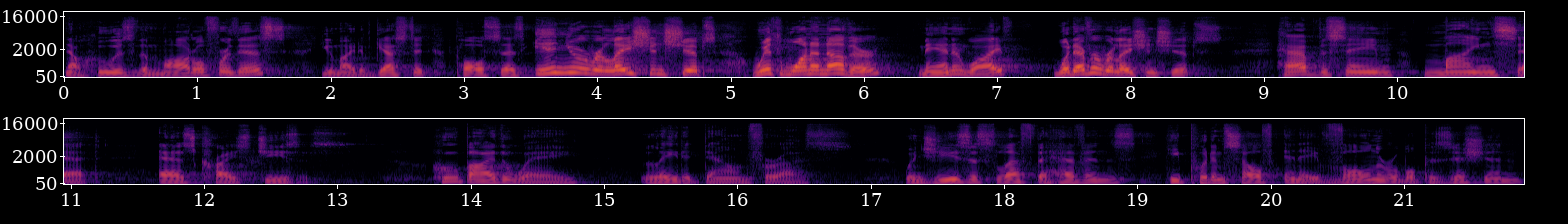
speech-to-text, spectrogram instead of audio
Now, who is the model for this? You might have guessed it. Paul says, in your relationships with one another, man and wife, whatever relationships, have the same mindset as Christ Jesus, who, by the way, laid it down for us. When Jesus left the heavens, he put himself in a vulnerable position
